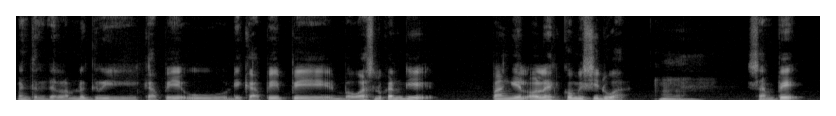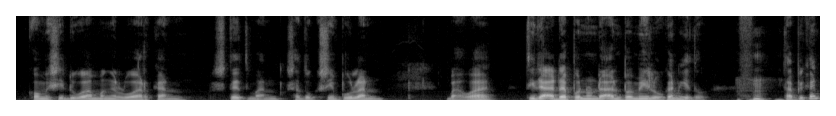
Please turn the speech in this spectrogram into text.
Menteri Dalam Negeri, KPU, DKPP, Bawaslu kan di dipanggil oleh Komisi 2. Hmm. Sampai Komisi 2 mengeluarkan statement, satu kesimpulan bahwa tidak ada penundaan pemilu kan gitu. Tapi kan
